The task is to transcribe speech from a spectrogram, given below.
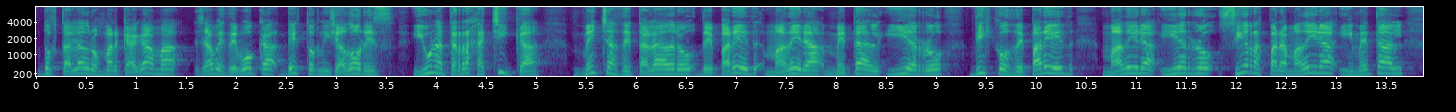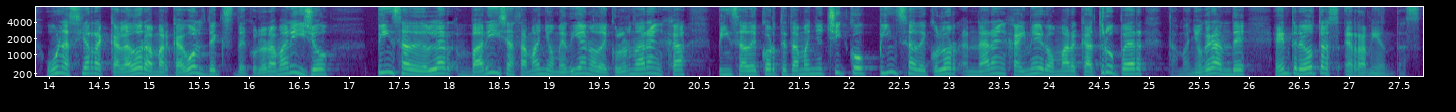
dos taladros marca Gama, llaves de boca, destornilladores y una terraja chica, mechas de taladro de pared, madera, metal, hierro, discos de pared, madera, hierro, sierras para madera y metal, una sierra caladora marca Goldex de color amarillo, pinza de doblar varillas tamaño mediano de color naranja, pinza de corte tamaño chico, pinza de color naranja y negro marca Trooper, tamaño grande, entre otras herramientas.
